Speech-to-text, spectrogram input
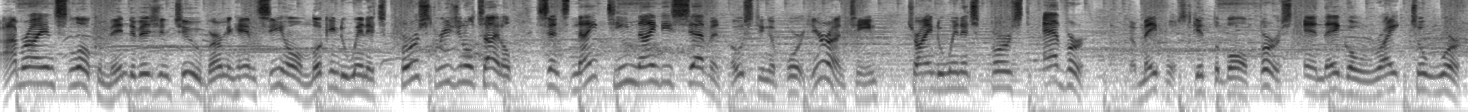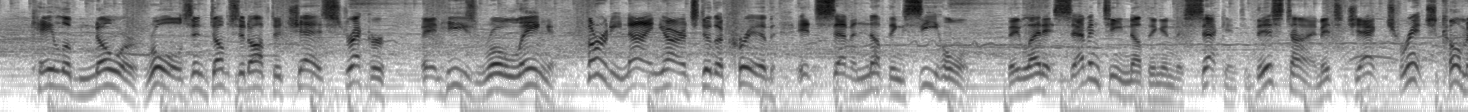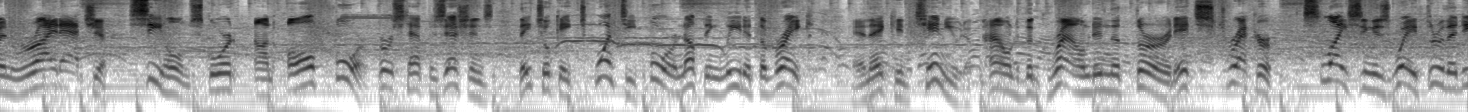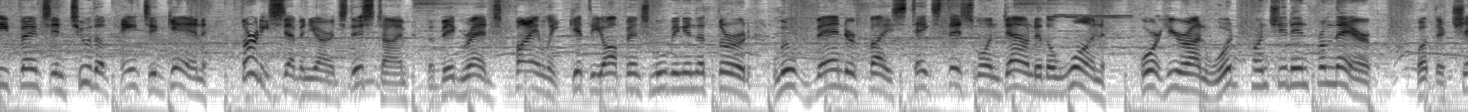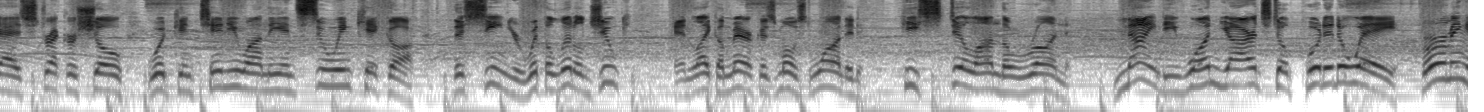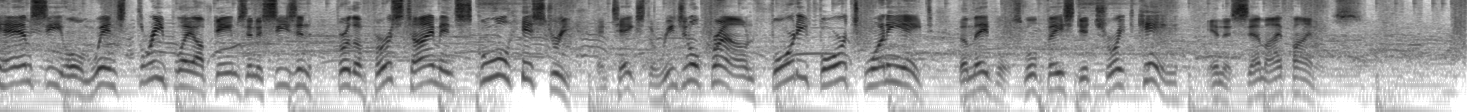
I'm Ryan Slocum in Division II. Birmingham Seaholm looking to win its first regional title since 1997, hosting a Port Huron team trying to win its first ever. The Maples get the ball first and they go right to work. Caleb Noer rolls and dumps it off to Chaz Strecker, and he's rolling. 39 yards to the crib. It's 7 0 Seaholm. They led it 17 0 in the second. This time it's Jack Trench coming right at you. Seaholm scored on all four first half possessions. They took a 24 0 lead at the break. And they continue to pound the ground in the third. It's Strecker slicing his way through the defense into the paint again. 37 yards this time. The Big Reds finally get the offense moving in the third. Luke Vanderfeist takes this one down to the one. Port Huron would punch it in from there, but the Chaz Strecker show would continue on the ensuing kickoff. The senior with a little juke, and like America's Most Wanted, he's still on the run. 91 yards to put it away. Birmingham Seaholm wins three playoff games in a season for the first time in school history and takes the regional crown 44 28. The Maples will face Detroit King in the semifinals.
